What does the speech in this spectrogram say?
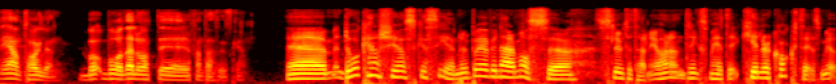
Nej, antagligen. B båda låter fantastiska. Eh, men då kanske jag ska se, nu börjar vi närma oss eh, slutet här. Jag har en drink som heter Killer Cocktail som jag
